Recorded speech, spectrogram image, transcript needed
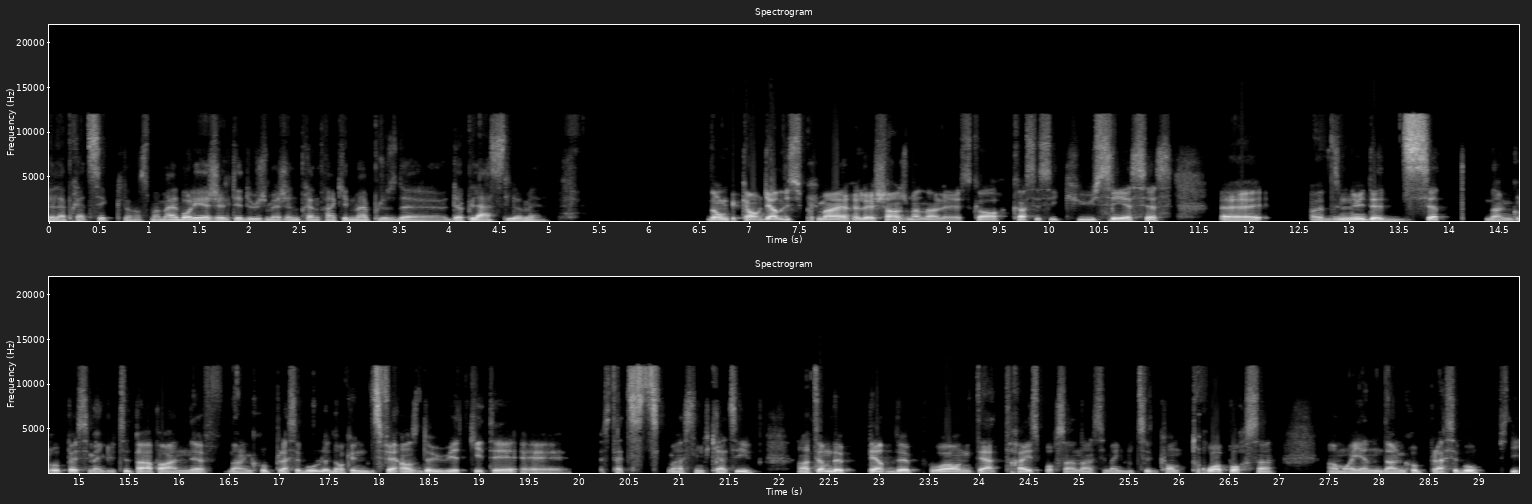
de la pratique en ce moment. Bon, les SGLT2, j'imagine, prennent tranquillement plus de, place, là, mais. Donc, quand on regarde les supprimaires, le changement dans le score KCCQ, CSS euh, a diminué de 17 dans le groupe semaglutide par rapport à 9 dans le groupe placebo. donc, une différence de 8 qui était euh, statistiquement significative. En termes de perte de poids, on était à 13% dans le semaglutide contre 3% en moyenne dans le groupe placebo. Puis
